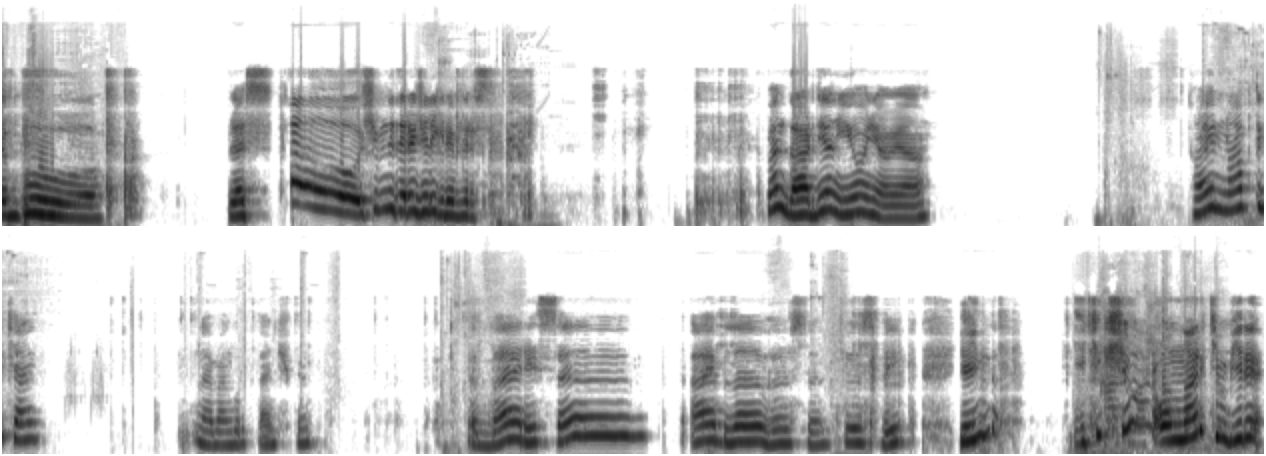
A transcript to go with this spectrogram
İşte bu. Let's go. Şimdi dereceli girebiliriz. Ben Guardian iyi oynuyorum ya. Hayır ne yaptık ya? Ne ben gruptan çıkıyorum. The body so I love her so just speak. Yayında iki kişi var. Onlar kim? Biri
